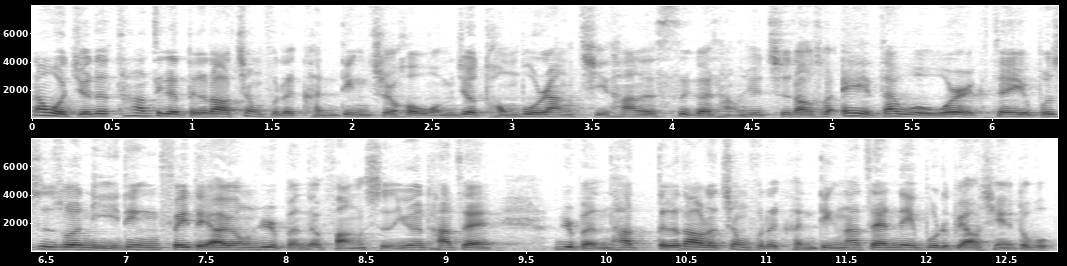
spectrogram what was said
那我觉得他这个得到政府的肯定之后，我们就同步让其他的四个厂去知道说，哎，that will work。这也不是说你一定非得要用日本的方式，因为他在日本它得到了政府的肯定，那在内部的表现也都不。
